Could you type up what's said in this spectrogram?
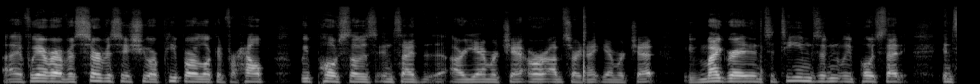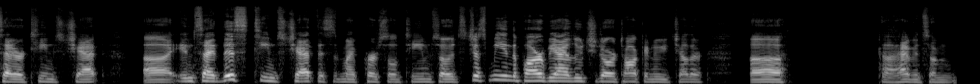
Uh, if we ever have a service issue or people are looking for help, we post those inside our Yammer chat, or I'm sorry, not Yammer chat. We've migrated into Teams and we post that inside our Teams chat. Uh, inside this team's chat, this is my personal team, so it's just me and the Power BI Luchador talking to each other, uh, uh, having some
